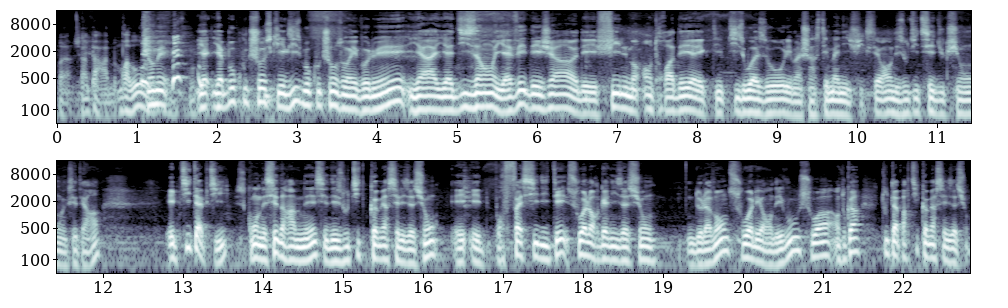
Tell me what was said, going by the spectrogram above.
Voilà, c'est imparable. Bravo. Non mais il y, y, a beaucoup de choses qui existent, beaucoup de choses ont évolué. Il y a il y a dix ans, il y avait déjà des films en 3D avec des petits oiseaux, les machins, c'était magnifique. C'était vraiment des outils de séduction, etc. Et petit à petit, ce qu'on essaie de ramener, c'est des outils de commercialisation et, et pour faciliter soit l'organisation de la vente, soit les rendez-vous, soit en tout cas toute la partie commercialisation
